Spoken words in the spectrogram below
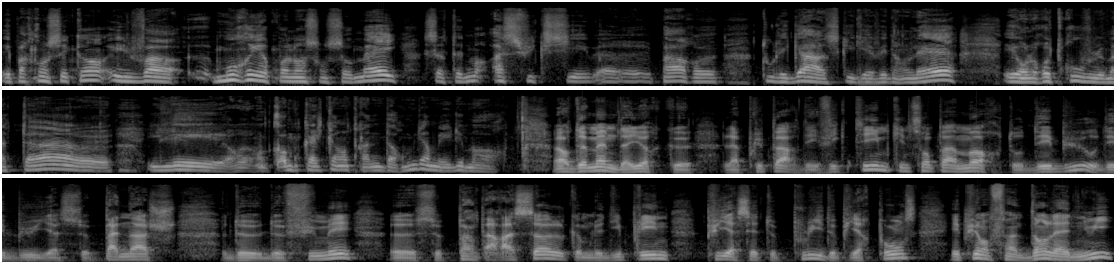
Et par conséquent, il va mourir pendant son sommeil, certainement asphyxié euh, par euh, tous les gaz qu'il y avait dans l'air, et on le retrouve le matin, il est comme quelqu'un en train de dormir, mais il est mort. Alors de même d'ailleurs que la plupart des victimes qui ne sont pas mortes au début, au début il y a ce panache de, fumée, euh, ce pain parasol, comme le dit Pline, puis à cette pluie de pierre ponce, et puis enfin dans la nuit,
